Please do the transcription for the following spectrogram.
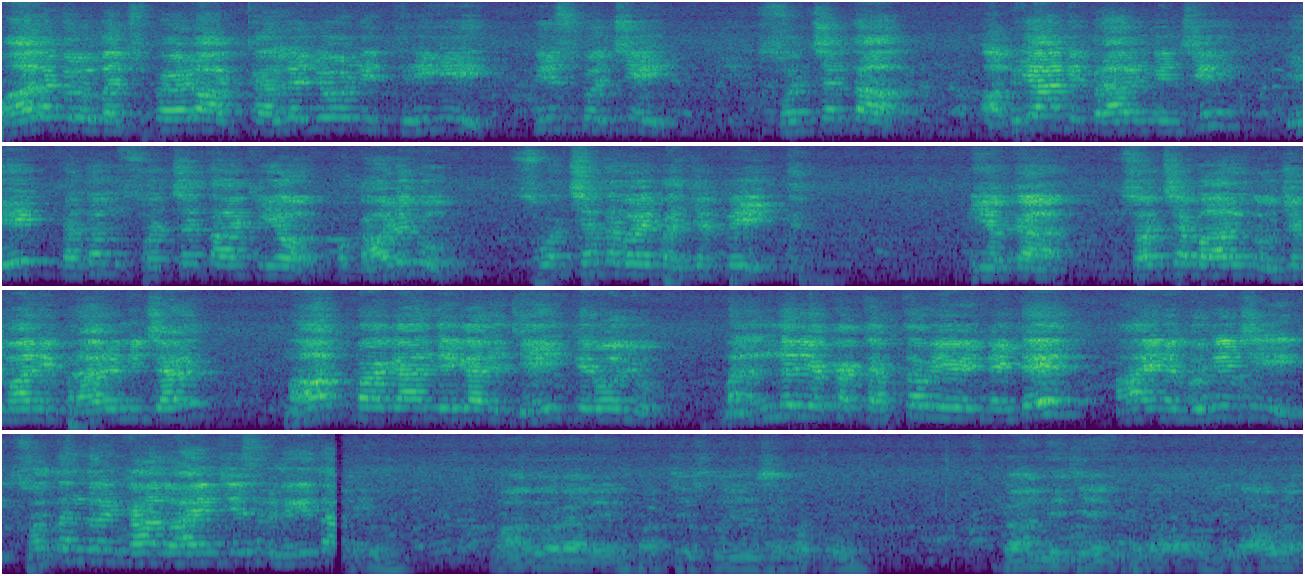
పాలకులు మర్చిపోయాడో ఆ కళ్ళజోడిని తిరిగి తీసుకొచ్చి స్వచ్ఛత అభియాన్ని ప్రారంభించి ఏ కథం స్వచ్ఛతాకియో ఒక అడుగు స్వచ్ఛత వైపు అని చెప్పి ఈ యొక్క స్వచ్ఛ భారత్ ఉద్యమాన్ని ప్రారంభించారు. మహాత్మా గాంధీ గారి జయంతి రోజు మనందరి యొక్క కర్తవ్యం ఏంటంటే ఆయన గురించి స్వతంత్రం కాదు ఆయన చేసిన మిగతా మాధవ్ గారు ఏర్పాటు చేసిన ఈ సభకు గాంధీ జయంతి రావడం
